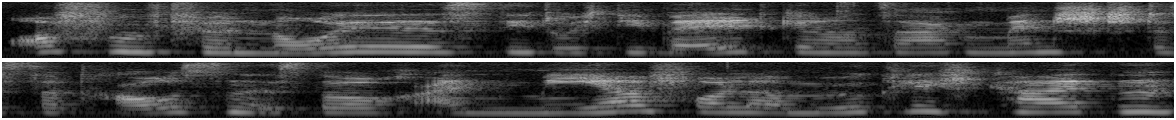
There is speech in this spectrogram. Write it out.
offen für Neues, die durch die Welt gehen und sagen, Mensch, das da draußen ist doch ein Meer voller Möglichkeiten,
